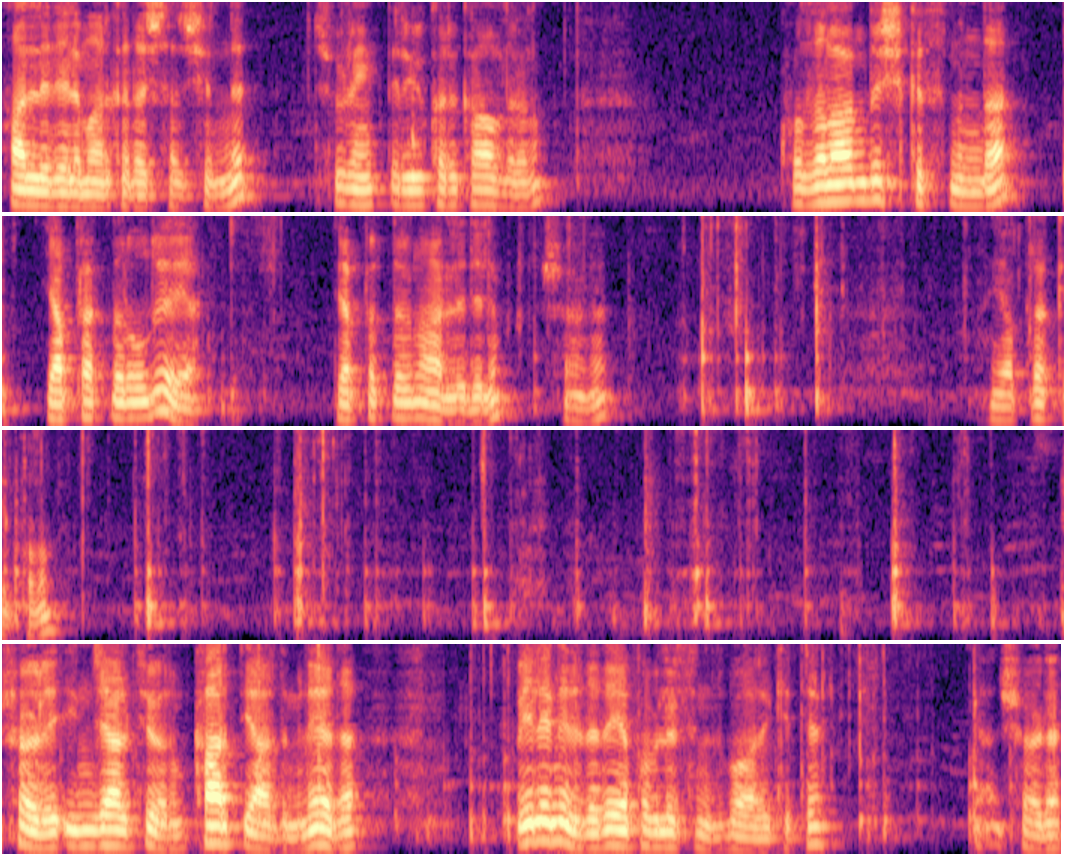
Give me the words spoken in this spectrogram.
halledelim arkadaşlar şimdi. Şu renkleri yukarı kaldıralım. Kozalağın dış kısmında yaprakları oluyor ya. Yapraklarını halledelim. Şöyle. Yaprak yapalım. Şöyle inceltiyorum. Kart yardımıyla ya da elinizle de yapabilirsiniz bu hareketi. Yani şöyle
